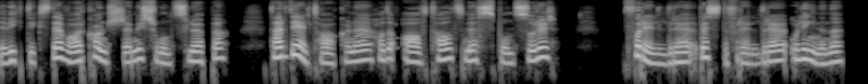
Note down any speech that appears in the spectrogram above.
Det viktigste var kanskje misjonsløpet, der deltakerne hadde avtalt med sponsorer, foreldre, besteforeldre og lignende,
